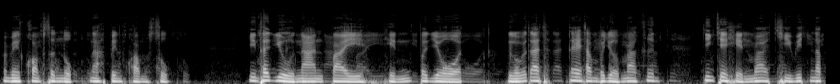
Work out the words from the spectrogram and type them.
มันเป็นความสนุกนะเป็นความสุข ยิ่งถ้าอยู่นานไปเห็นประโยชน์ หรือว่าได้ได้ทำประโยชน์มากขึ้น ยิ่งจะเห็นว่าชีวิตนัก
